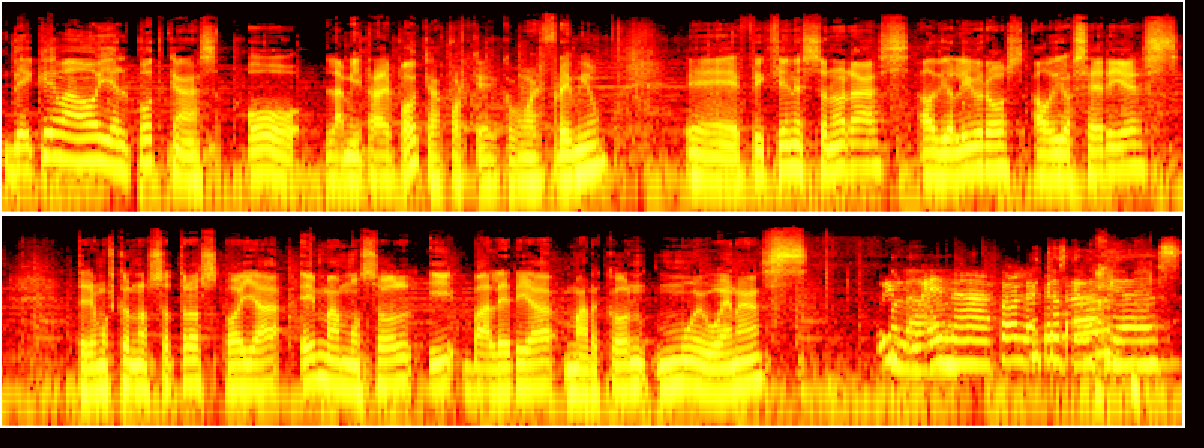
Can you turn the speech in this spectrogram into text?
¿De qué va hoy el podcast? O la mitad del podcast, porque como es freemium, eh, ficciones sonoras, audiolibros, audioseries. Tenemos con nosotros hoy a Emma Musol y Valeria Marcón. Muy buenas. Muy buenas, hola, Muchas ¿qué tal? gracias.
